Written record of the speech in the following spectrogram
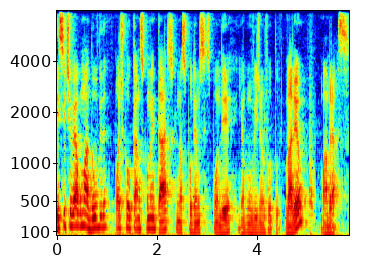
e se tiver alguma dúvida, pode colocar nos comentários que nós podemos responder em algum vídeo no futuro. Valeu? Um abraço.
